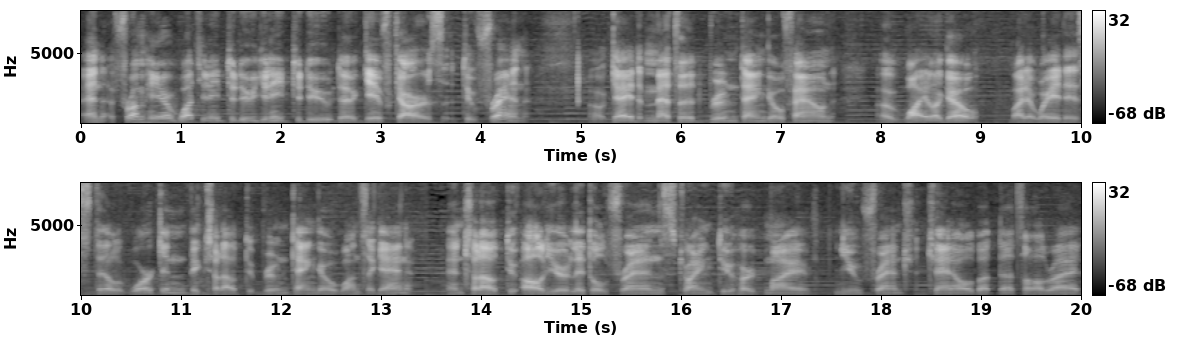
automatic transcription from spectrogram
and from here what you need to do, you need to do the give cars to friend. Okay, the method Bruntango found a while ago. By the way, it is still working. Big shout out to Brune Tango once again. And shout out to all your little friends trying to hurt my new French channel, but that's alright.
